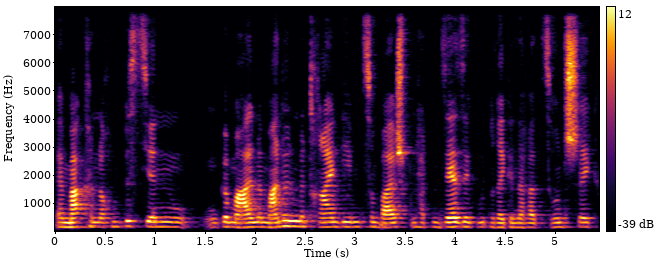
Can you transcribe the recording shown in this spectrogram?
Wer mag, kann noch ein bisschen gemahlene Mandeln mit reingeben zum Beispiel, hat einen sehr, sehr guten Regenerationsshake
